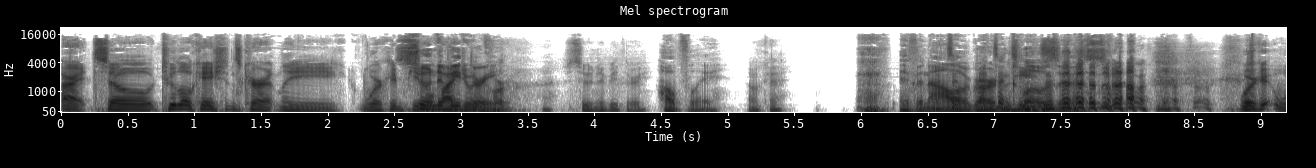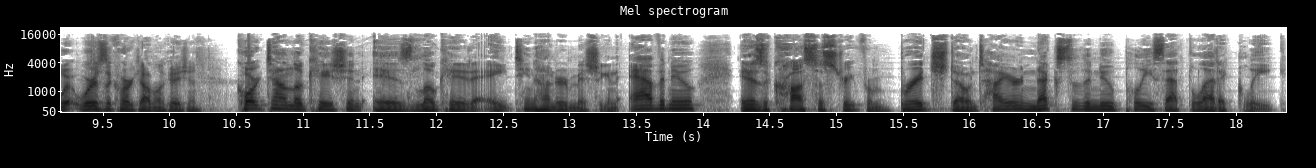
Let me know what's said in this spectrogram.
All right, so two locations currently working. People Soon to be three. Soon to be three. hopefully, Okay. if an Olive Garden closes. Where, where, where's the Corktown location? Corktown location is located at 1800 Michigan Avenue. It is across the street from Bridgestone Tire, next to the new Police Athletic League.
